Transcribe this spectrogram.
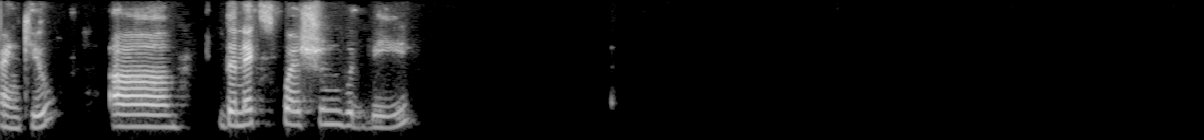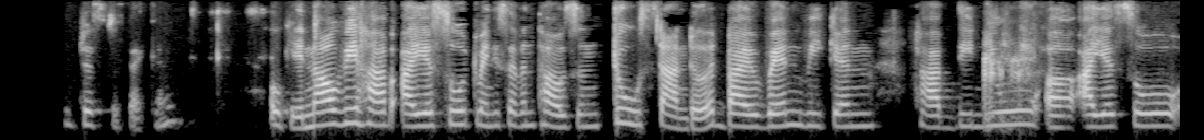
Thank you. Uh, the next question would be, just a second. Okay, now we have ISO 27002 standard by when we can have the new uh, ISO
